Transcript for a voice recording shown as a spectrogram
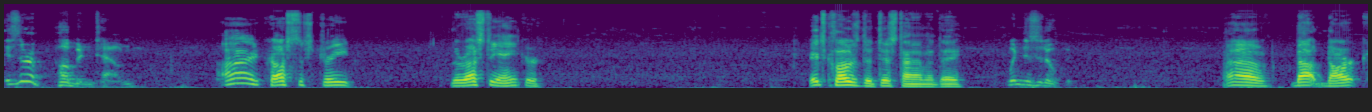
is there a pub in town? I across the street, the Rusty Anchor. It's closed at this time of day. When does it open? Uh, about dark.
